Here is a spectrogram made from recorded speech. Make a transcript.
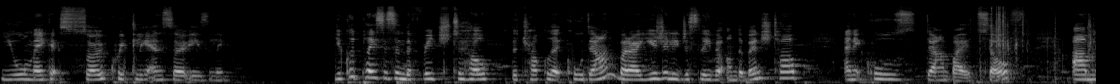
you will make it so quickly and so easily. You could place this in the fridge to help the chocolate cool down, but I usually just leave it on the bench top and it cools down by itself. Um,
